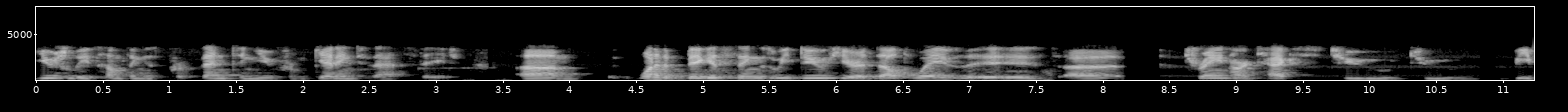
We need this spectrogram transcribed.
usually something is preventing you from getting to that stage. Um, one of the biggest things we do here at Delta Waves is uh, train our techs to to be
